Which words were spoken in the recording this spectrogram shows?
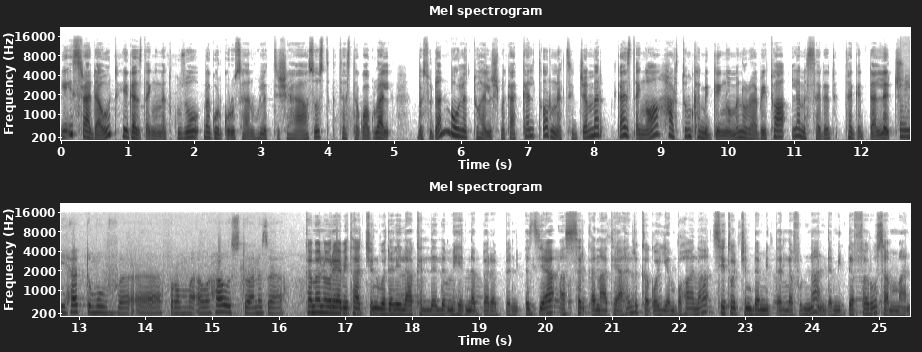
የኢስራ ዳውድ የጋዜጠኝነት ጉዞ በጎርጎሮሳውያኑ 2023 ተስተጓጉሏል። በሱዳን በሁለቱ ኃይሎች መካከል ጦርነት ሲጀመር ጋዜጠኛዋ ሀርቱም ከሚገኘው መኖሪያ ቤቷ ለመሰደድ ተገድዳለች። ከመኖሪያ ቤታችን ወደ ሌላ ክልል መሄድ ነበረብን። እዚያ አስር ቀናት ያህል ከቆየም በኋላ ሴቶች እንደሚጠለፉና እንደሚደፈሩ ሰማን።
